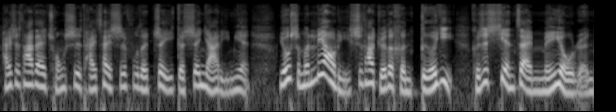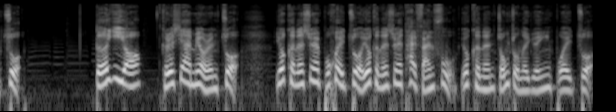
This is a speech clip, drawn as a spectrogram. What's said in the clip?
还是他在从事台菜师傅的这一个生涯里面，有什么料理是他觉得很得意，可是现在没有人做，得意哦，可是现在没有人做。有可能是因为不会做，有可能是因为太繁复，有可能种种的原因不会做。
